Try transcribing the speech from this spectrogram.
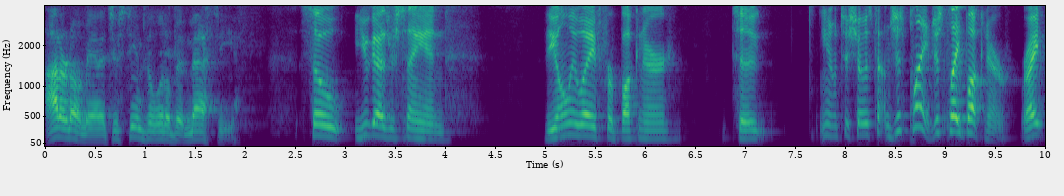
I don't know, man. It just seems a little bit messy. So you guys are saying the only way for Buchner to you know, to show his talent. Just play, just play Buchner, right?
